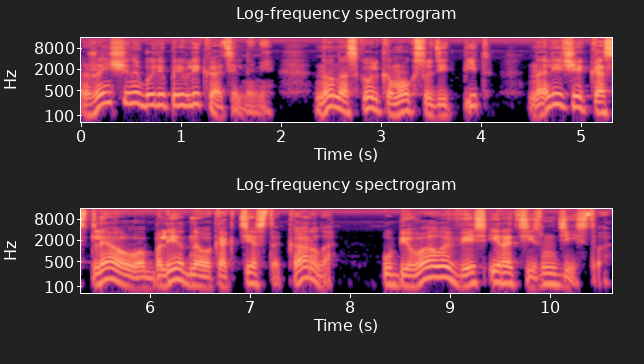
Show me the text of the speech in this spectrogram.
Женщины были привлекательными, но, насколько мог судить Пит, наличие костлявого, бледного, как тесто Карла убивала весь эротизм действа.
